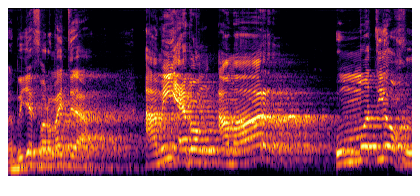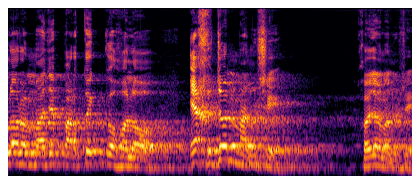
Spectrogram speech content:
নবী যে ফরমাইতরা, আমি এবং আমার উম্মতি হলর মাঝে পার্থক্য হলো একজন মানুষে, কয়জন মানুষে?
